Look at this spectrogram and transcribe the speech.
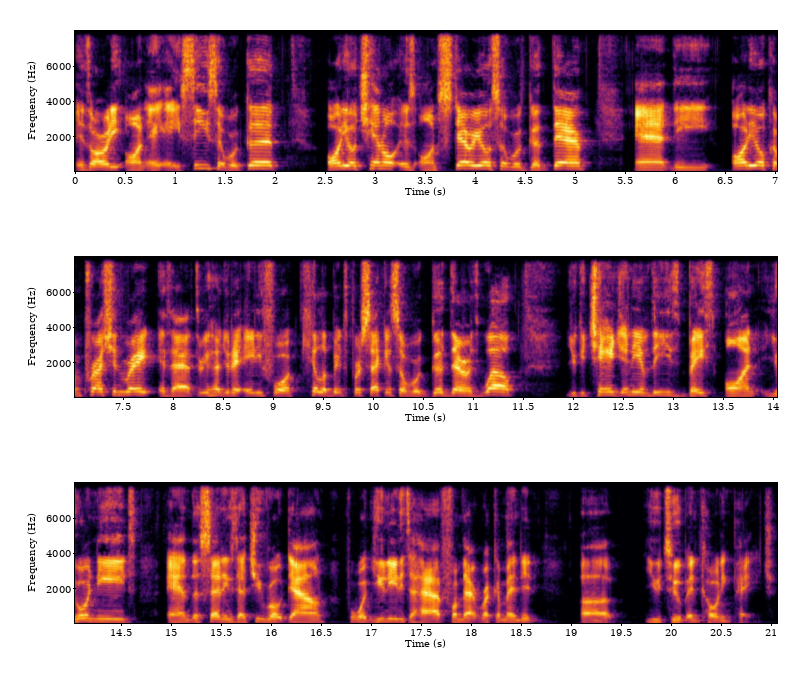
is already on AAC, so we're good. Audio channel is on stereo, so we're good there. And the audio compression rate is at 384 kilobits per second, so we're good there as well. You can change any of these based on your needs and the settings that you wrote down for what you needed to have from that recommended uh, YouTube encoding page.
